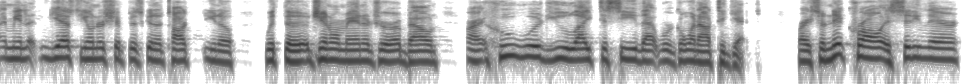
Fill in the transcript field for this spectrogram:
I mean, yes, the ownership is going to talk, you know, with the general manager about, all right, who would you like to see that we're going out to get? Right. So Nick Krall is sitting there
